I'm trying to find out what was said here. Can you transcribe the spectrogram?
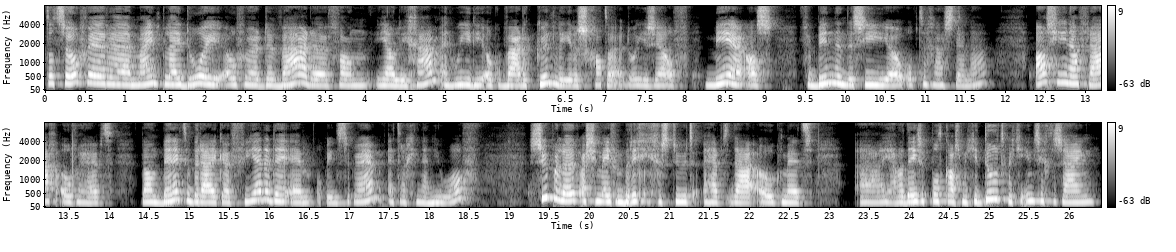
tot zover uh, mijn pleidooi over de waarde van jouw lichaam en hoe je die ook op waarde kunt leren schatten door jezelf meer als verbindende CEO op te gaan stellen. Als je hier nou vragen over hebt, dan ben ik te bereiken via de DM op Instagram, Regina Nieuwhof. Super leuk als je me even een berichtje gestuurd hebt daar ook met uh, ja, wat deze podcast met je doet, wat je inzichten zijn.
